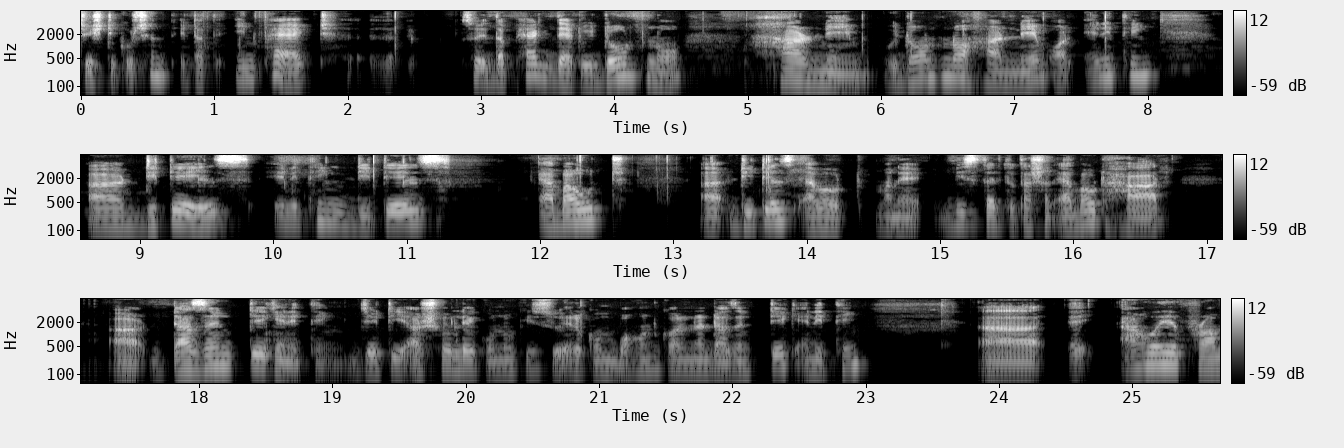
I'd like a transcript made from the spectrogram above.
সৃষ্টি করছেন এটাতে in fact so the fact that we don't know her name we don't know her name or anything details anything details about details about মানে বিস্তারিত তার সাথে about her doesn't take anything যেটি আসলে কোনো কিছু এরকম বহন করে না doesn't take anything away from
